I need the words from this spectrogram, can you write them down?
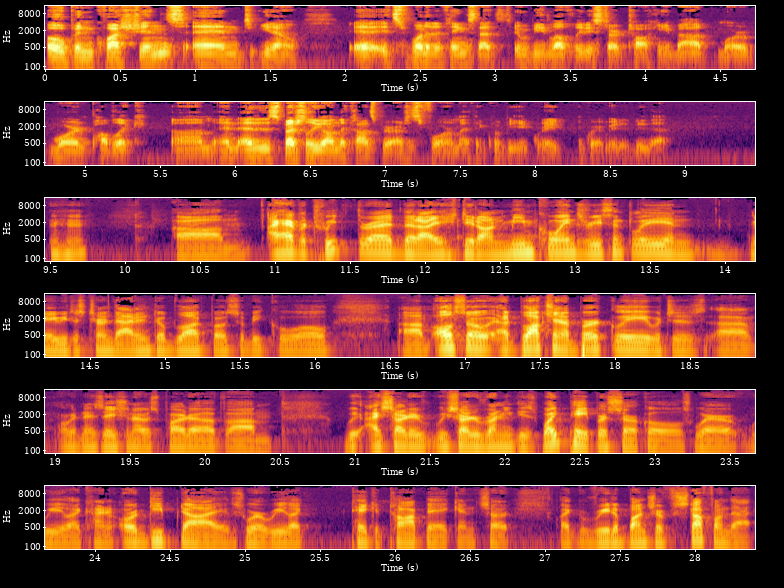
open questions, and you know, it's one of the things that it would be lovely to start talking about more, more in public, um, and, and, especially on the Conspiratus forum. I think would be a great, a great way to do that. Mm-hmm. Um, I have a tweet thread that I did on meme coins recently, and maybe just turn that into a blog post would be cool. Um, also, at Blockchain at Berkeley, which is an uh, organization I was part of, um, we I started we started running these white paper circles where we like kind of or deep dives where we like take a topic and start like read a bunch of stuff on that.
